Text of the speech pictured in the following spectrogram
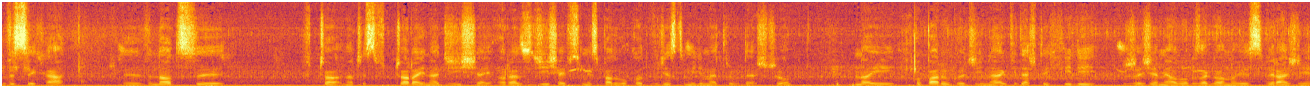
wysycha. Y, W nocy, wczor- znaczy z wczoraj na dzisiaj oraz dzisiaj w sumie spadło około 20 mm deszczu. No i po paru godzinach widać w tej chwili, że ziemia obok zagonu jest wyraźnie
